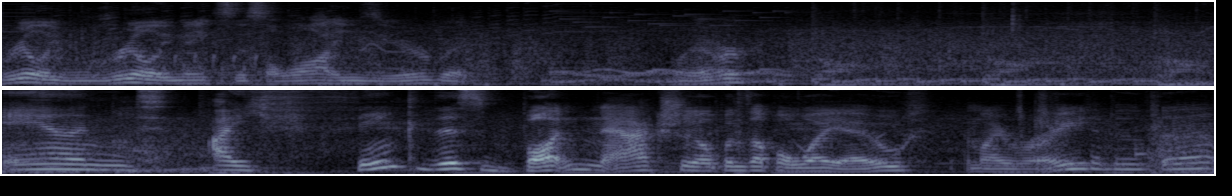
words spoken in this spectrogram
really, really makes this a lot easier, but... Whatever. And I think this button actually opens up a way out. Am I right about that?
